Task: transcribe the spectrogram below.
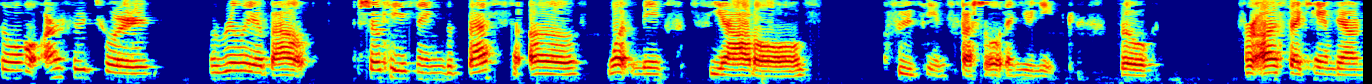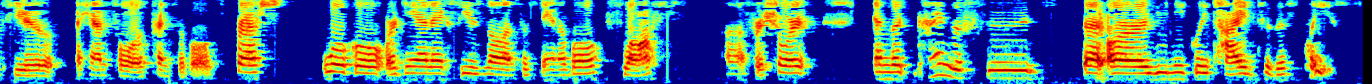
so our food tours were really about showcasing the best of what makes Seattle's food scene special and unique. So for us, that came down to a handful of principles. Fresh, local, organic, seasonal, and sustainable, FLOSS uh, for short, and the kinds of foods that are uniquely tied to this place.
